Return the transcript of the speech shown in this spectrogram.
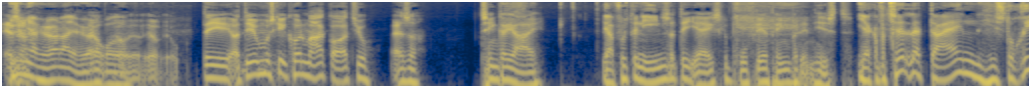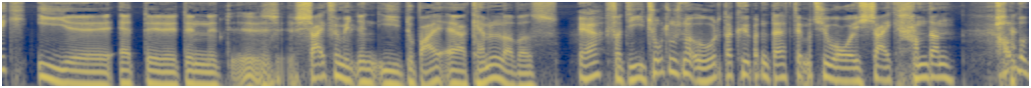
Altså, jeg hører dig, jeg hører dig, jo, brødre. jo, jo, jo. Det, og det er jo måske kun meget godt jo, altså, tænker jeg. Jeg er fuldstændig enig. Så det, jeg ikke skal bruge flere penge på den hest. Jeg kan fortælle, at der er en historik i, øh, at øh, den øh, Sheikh-familien i Dubai er camel lovers. Ja. Fordi i 2008, der køber den da 25-årige Sheikh Hamdan. Han,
